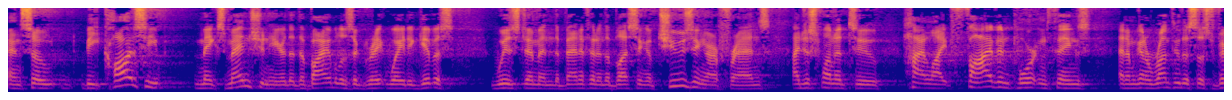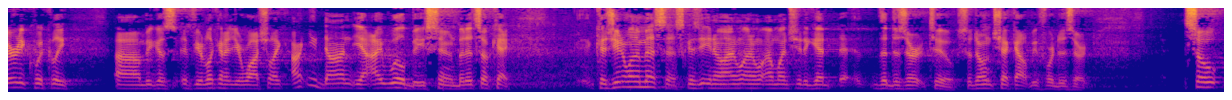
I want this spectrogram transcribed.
And so, because he makes mention here that the Bible is a great way to give us wisdom and the benefit and the blessing of choosing our friends, I just wanted to highlight five important things, and I'm going to run through this list very quickly. Uh, because if you're looking at your watch, you're like, aren't you done? Yeah, I will be soon, but it's okay. Because you don't want to miss this, because, you know, I, I want you to get the dessert too. So don't check out before dessert. So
